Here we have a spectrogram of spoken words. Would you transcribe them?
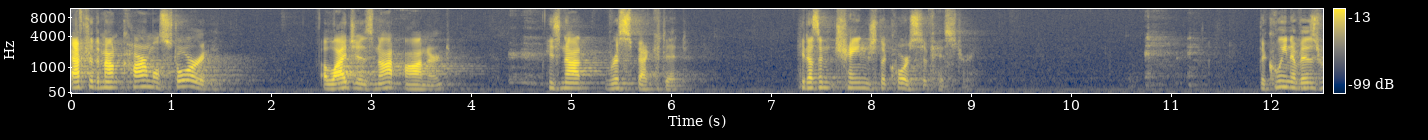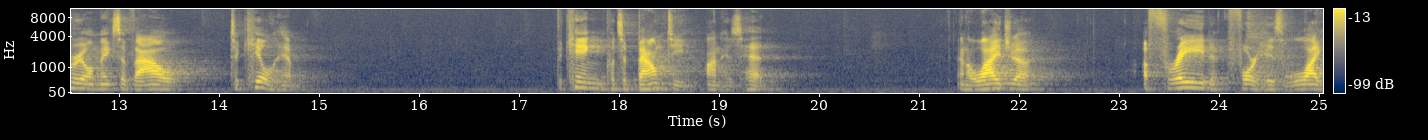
After the Mount Carmel story, Elijah is not honored, he's not respected, he doesn't change the course of history. The queen of Israel makes a vow to kill him. The king puts a bounty on his head. And Elijah, afraid for his life,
